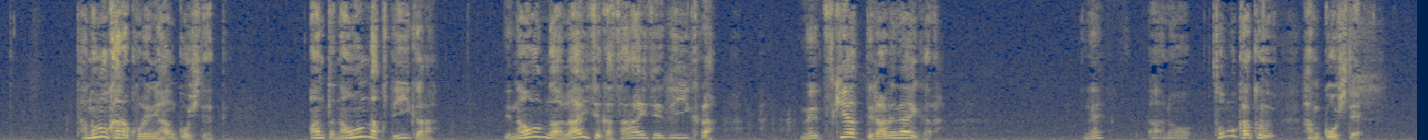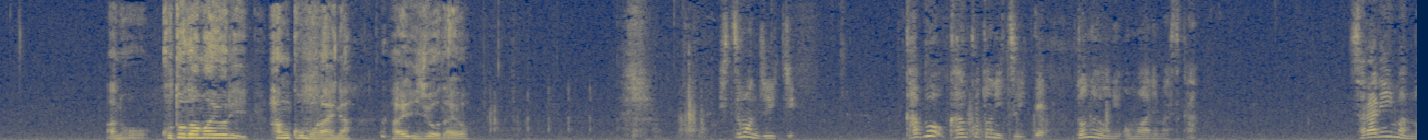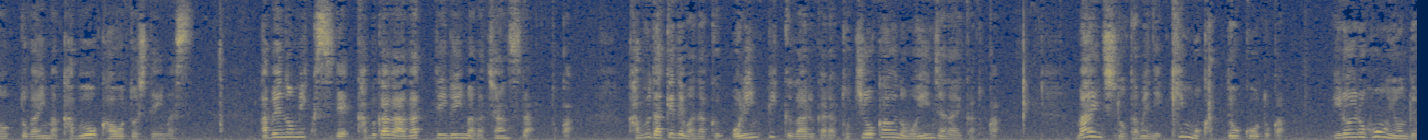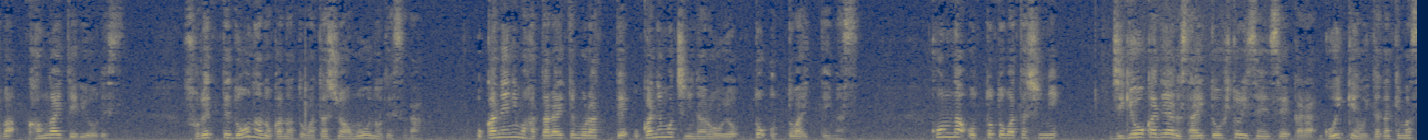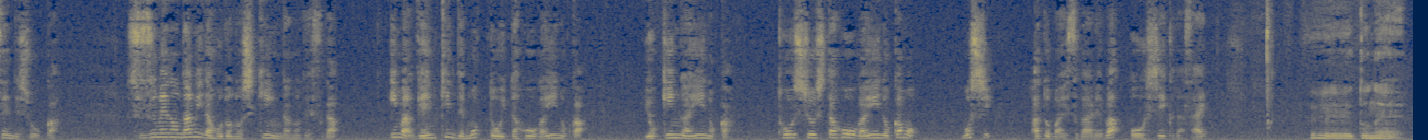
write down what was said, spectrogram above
頼むからこれに反抗してって。あんた治んなくていいから。で治るのは来世か再来世でいいから。ね付き合ってられないから。ねあのともかく反抗して。あの言霊より反抗もらいな。はい以上だよ。質問11株を買うことについてどのように思われますか？サラリーマンの夫が今株を買おうとしています。アベノミクスで株価が上がっている今がチャンスだとか株だけではなくオリンピックがあるから土地を買うのもいいんじゃないかとか毎日のために金も買っておこうとかいろいろ本を読んでは考えているようです。それってどうなのかなと私は思うのですがお金にも働いてもらってお金持ちになろうよと夫は言っています。こんな夫と私に事業家である斉藤ひとり先生からご意見をいただけませんでしょうか。スズメの涙ほどの資金なのですが今現金で持っておいた方がいいのか預金がいいのか投資をした方がいいのかももしアドバイスがあればお教えください。えっ、ー、とね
